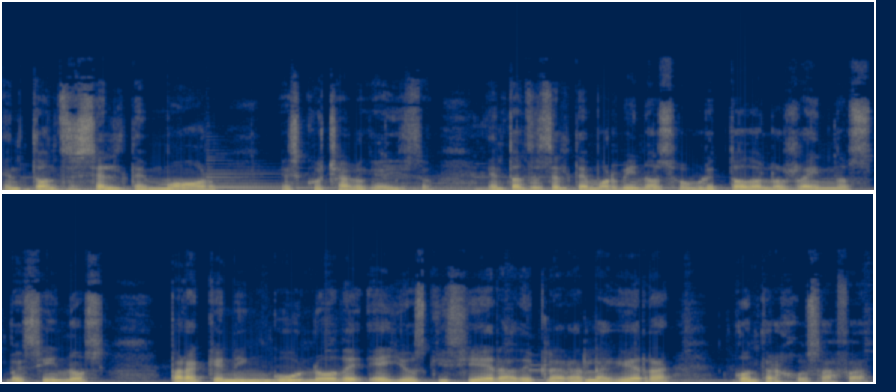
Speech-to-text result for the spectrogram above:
Entonces el temor, escucha lo que hizo, entonces el temor vino sobre todos los reinos vecinos para que ninguno de ellos quisiera declarar la guerra contra Josafat.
